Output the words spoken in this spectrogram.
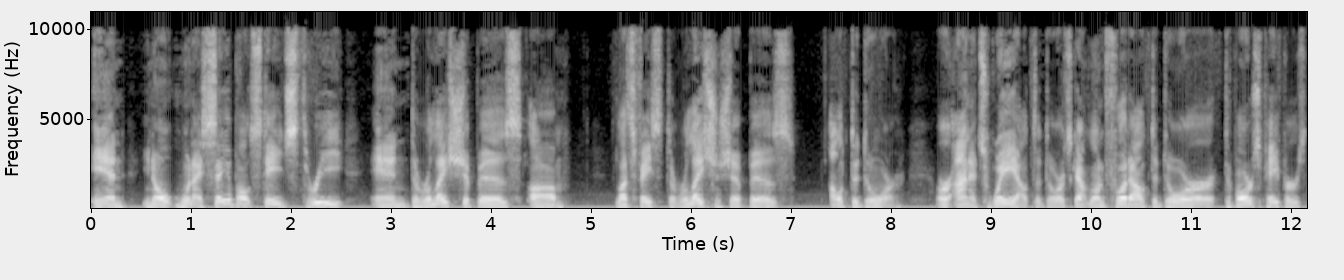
And you know, when I say about stage three, and the relationship is, um, let's face it, the relationship is out the door or on its way out the door. It's got one foot out the door, or divorce papers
